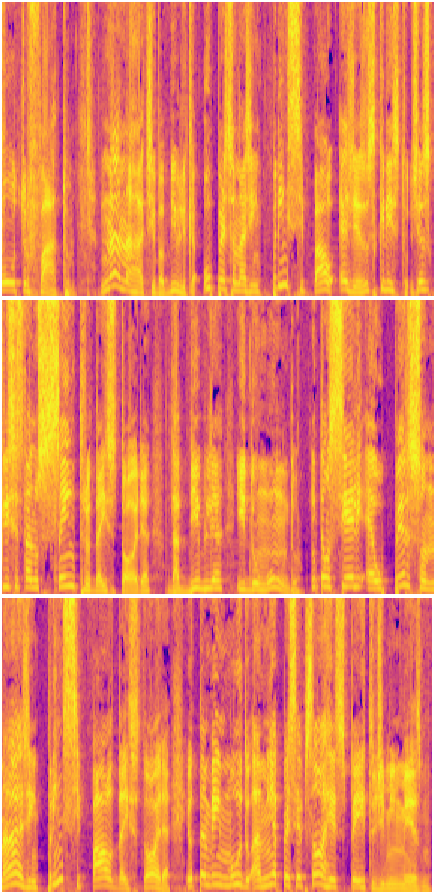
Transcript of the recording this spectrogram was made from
Outro fato: na narrativa bíblica, o personagem principal é Jesus Cristo. Jesus Cristo está no centro da história da Bíblia e do mundo. Então, se ele é o personagem principal da história, eu também mudo a minha percepção a respeito de mim mesmo.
